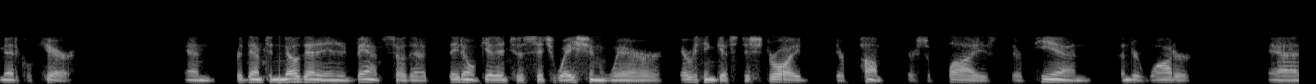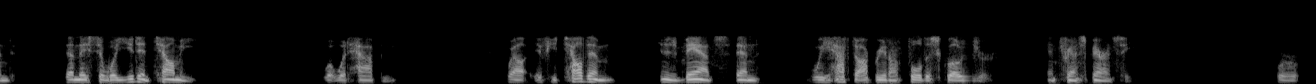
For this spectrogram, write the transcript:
medical care. And for them to know that in advance so that they don't get into a situation where everything gets destroyed their pump, their supplies, their PN underwater. And then they say, Well, you didn't tell me what would happen. Well, if you tell them in advance, then we have to operate on full disclosure and transparency for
